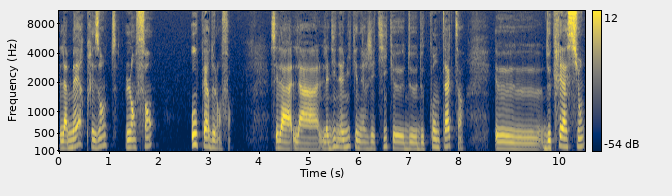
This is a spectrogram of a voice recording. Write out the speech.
La mère présente l'enfant au père de l'enfant. C'est la, la, dynamique énergétique de, de contact, de création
